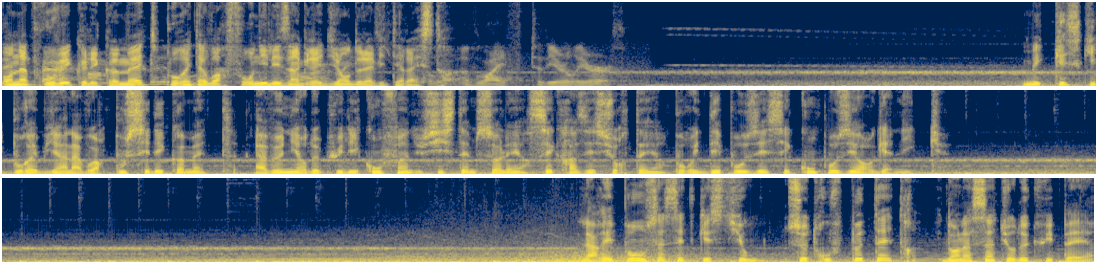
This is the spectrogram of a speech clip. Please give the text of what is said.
On a prouvé que les comètes pourraient avoir fourni les ingrédients de la vie terrestre. Mais qu'est-ce qui pourrait bien avoir poussé les comètes à venir depuis les confins du système solaire s'écraser sur Terre pour y déposer ces composés organiques? La réponse à cette question se trouve peut-être dans la ceinture de Kuiper,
